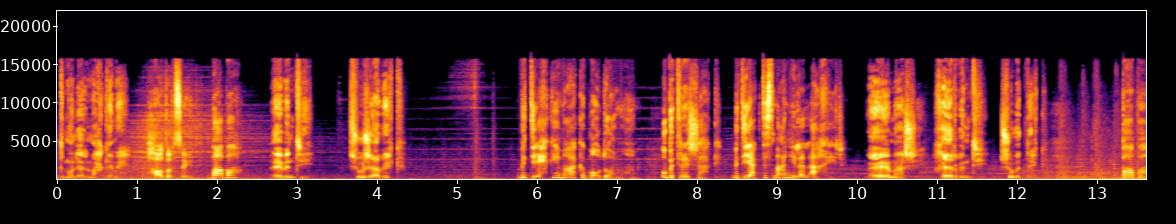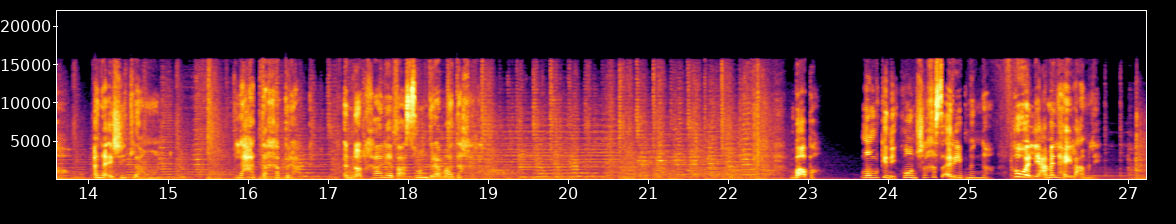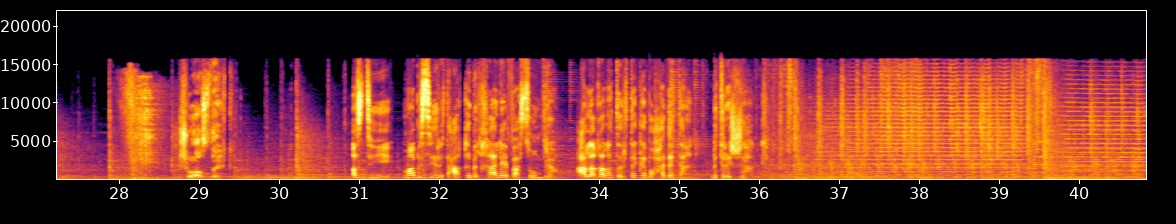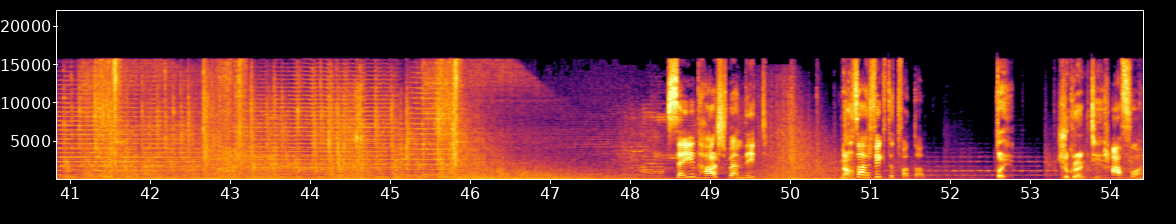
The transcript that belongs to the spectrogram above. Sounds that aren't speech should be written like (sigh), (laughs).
قدمه للمحكمة. حاضر سيدي. بابا؟ إيه بنتي؟ شو جابك؟ بدي أحكي معك بموضوع مهم وبترجاك بدي إياك تسمعني للآخر. إيه ماشي. خير بنتي. شو بدك؟ بابا أنا إجيت لهون لحتى خبرك إنه الخالة فاسوندرا ما دخلت. بابا ممكن يكون شخص قريب منا. هو اللي عمل هاي العملة. شو قصدك؟ قصدي ما بصير تعاقب الخالة فاسوندرا على غلط ارتكبه حدا تاني. بترجاك. سيد هارش بانديت نعم. صار فيك تتفضل. طيب. شكرا كثير عفوا.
